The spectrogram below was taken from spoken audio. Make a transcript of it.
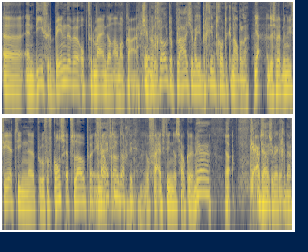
Uh, en die verbinden we op termijn dan aan elkaar. Dus je hebt een groter plaatje, maar je begint gewoon te knabbelen. Ja, dus we hebben nu 14 uh, proof of concepts lopen. In 15 grote, dacht ik. Of 15, dat zou kunnen. Ja, ja. keihard huiswerk gedaan.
